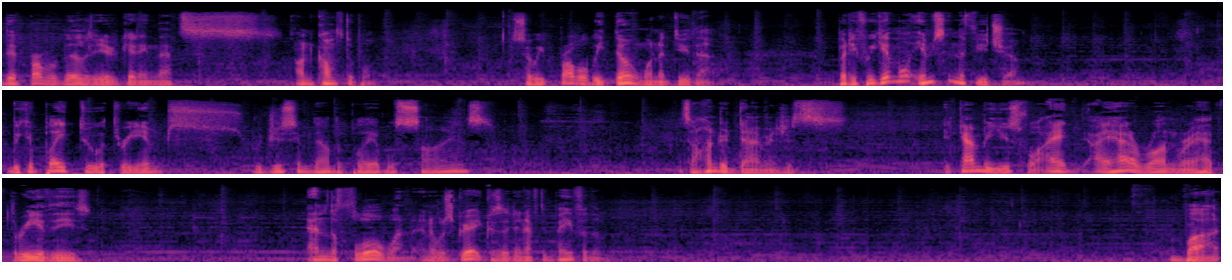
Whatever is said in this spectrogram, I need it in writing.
The probability of getting that's uncomfortable. So we probably don't want to do that. But if we get more imps in the future, we could play two or three imps, reduce him down to playable size. It's 100 damage. It's it can be useful. I I had a run where I had three of these, and the floor one, and it was great because I didn't have to pay for them. But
